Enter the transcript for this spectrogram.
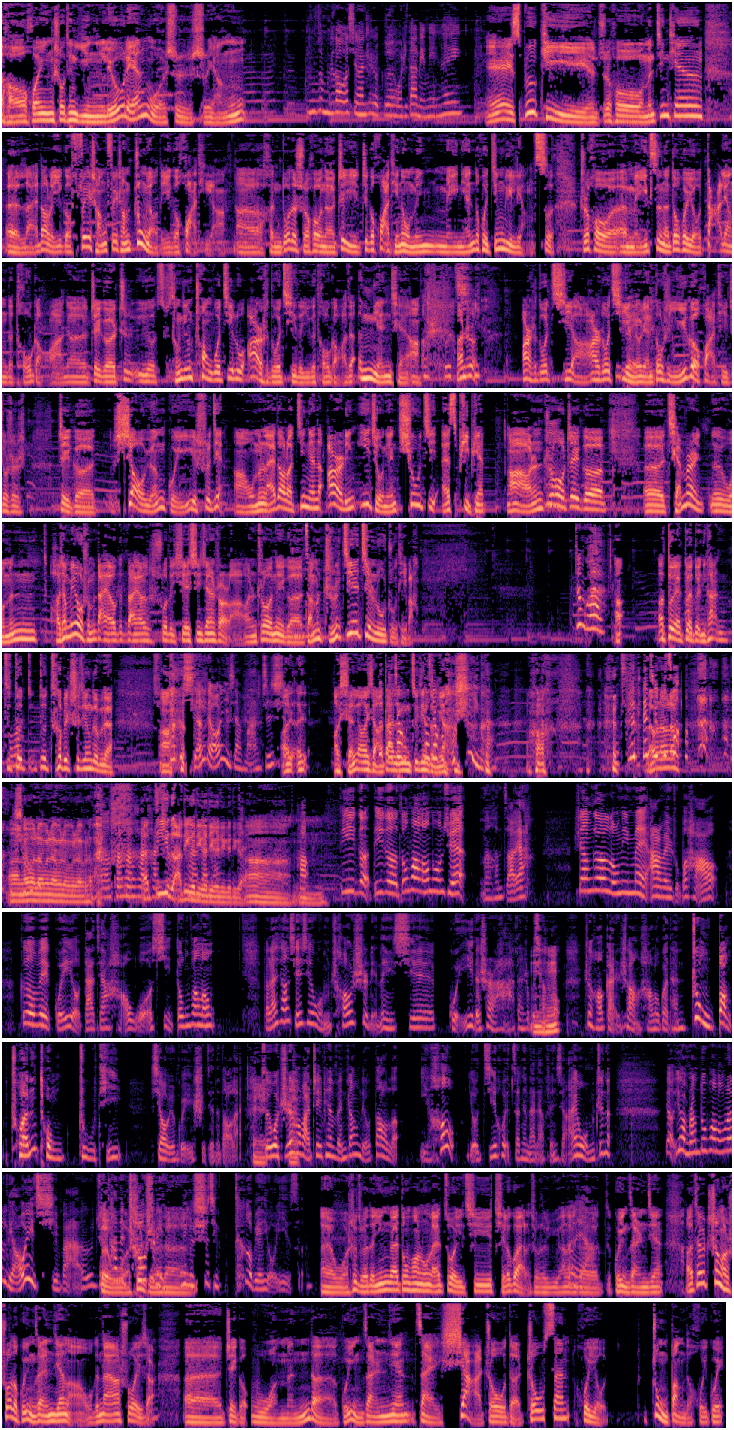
大家好，欢迎收听《影榴莲》，我是石阳。你怎么知道我喜欢这首歌？我是大玲玲，嘿。哎，Spooky！之后，我们今天呃来到了一个非常非常重要的一个话题啊啊！很多的时候呢，这这个话题呢，我们每年都会经历两次，之后呃每一次呢都会有大量的投稿啊，呃这个这有曾经创过记录二十多期的一个投稿啊，在 N 年前啊，完之二十多期啊，二十多期影榴莲都是一个话题，就是这个校园诡异事件啊。我们来到了今年的二零一九年秋季 SP 篇啊。完了之后，这个呃前面呃我们好像没有什么大家要跟大家说的一些新鲜事儿了啊。完了之后，那个咱们直接进入主题吧。这么快啊啊！对对对，你看，就就就特别吃惊，对不对？啊，闲聊一下嘛，真是。哎哎啊，闲聊一下，大家最近怎么样？不适应的。哈，今天天气不错啊！来吧来吧来吧来吧来吧来吧！好好好，第一个，第一个，第一个，第一个，第一个，第一个啊！好，第一个，第一个，东方龙同学，那很早呀。山哥、龙丽妹，二位主播好，各位鬼友大家好，我系东方龙。本来想写写我们超市里那些诡异的事儿哈，但是不巧，正好赶上《哈喽怪谈》重磅传统主题——校园诡异事件的到来，所以我只好把这篇文章留到了。以后有机会再跟大家分享。哎，我们真的要要不然东方龙来聊一期吧？我觉得他那超市里那个事情特别有意思。哎，我是觉得应该东方龙来做一期奇了怪了，就是原来的《鬼影在人间》啊。这正好说到《鬼影在人间》了啊，我跟大家说一下，呃，这个我们的《鬼影在人间》在下周的周三会有。重磅的回归，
